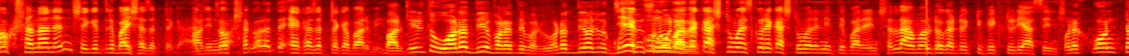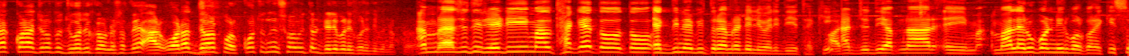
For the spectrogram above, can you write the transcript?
নকশা না নেন সেক্ষেত্রে বাইশ হাজার টাকা। আর যদি নকশা করে তো এক হাজার টাকা বাড়বে। বাড়বে। এটা তো অর্ডার দিয়ে বানাতে পারবে। অর্ডার দেওয়ার জন্য যে কোনো ভাবে কাস্টমাইজ করে কাস্টমারে নিতে পারে ইনশাল্লাহ। আমার একটি ফ্যাক্টরি আছে মানে কন্ট্যাক্ট করার জন্য তো যোগাযোগ করুন সাথে। আর অর্ডার দেওয়ার পর কতদিন সময় ভিতরে ডেলিভারি করে দিবেন আপনারা? আমরা যদি রেডি মাল থাকে তো তো একদিনের ভিতরে আমরা ডেলিভারি দিয়ে থাকি। আচ্ছা। আর যদি আপনার এই মালের উপর নির্ভর করে কিছু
